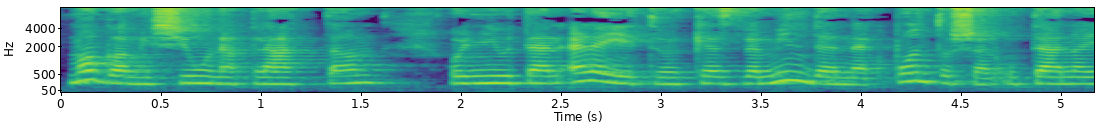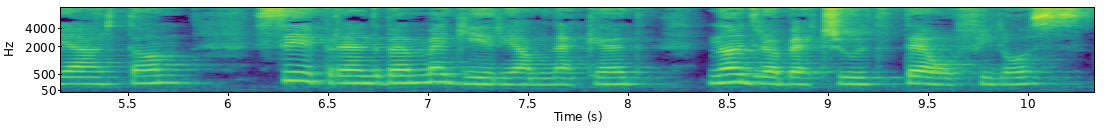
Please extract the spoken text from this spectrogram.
magam is jónak láttam, hogy miután elejétől kezdve mindennek pontosan utána jártam, szép rendben megírjam neked, nagyra becsült Teofilosz,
